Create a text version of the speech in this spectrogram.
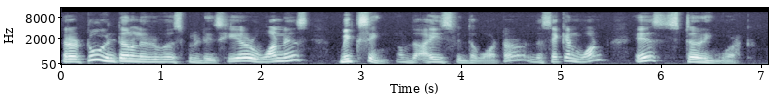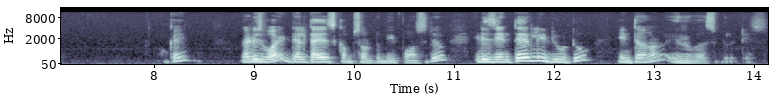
There are two internal irreversibilities here. One is mixing of the ice with the water. The second one is stirring work. Okay. That is why delta S comes out to be positive. It is entirely due to internal irreversibilities.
